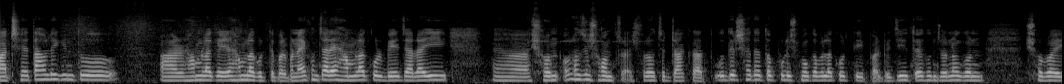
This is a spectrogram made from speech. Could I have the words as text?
মাঠে, তাহলে কিন্তু আর হামলাকে হামলা করতে পারবে না। এখন যারাই হামলা করবে, যারাই ওরা হচ্ছে সন্ত্রাস, ওরা হচ্ছে ডাকাত। ওদের সাথে তো পুলিশ মোকাবেলা করতেই পারবে। যেহেতু এখন জনগণ সবাই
